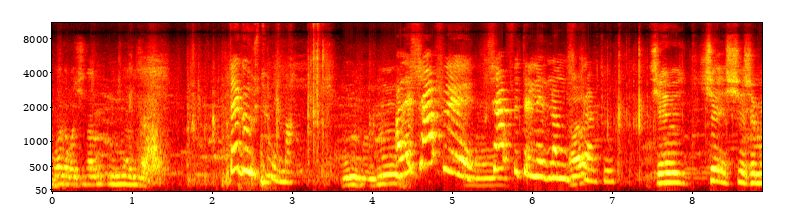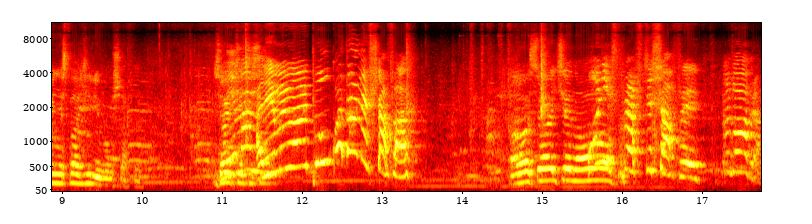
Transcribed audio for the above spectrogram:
Mogę bo ci na, na lizać. Tego już tu nie ma. Ale szafy! Szafy trener nam nie A? sprawdził. Cie- Ciesz się, że my nie sprawdzili wam szafy. Słuchajcie. Ale my mamy poukładane w szafach. O, słuchajcie, no... Oni sprawdźcie szafy. No dobra.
